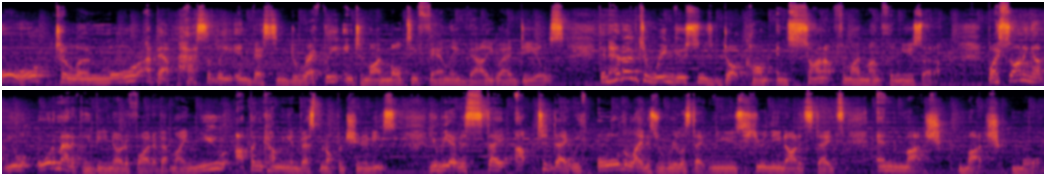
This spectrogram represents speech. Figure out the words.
or to learn more about passively investing directly into my multifamily value add deals, then head over to reedgoosens.com and sign up for my monthly newsletter. By signing up, you'll automatically be notified about my new up and coming investment opportunities. You'll be able to stay up to date with all the latest real estate news here in the United States and much, much more.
